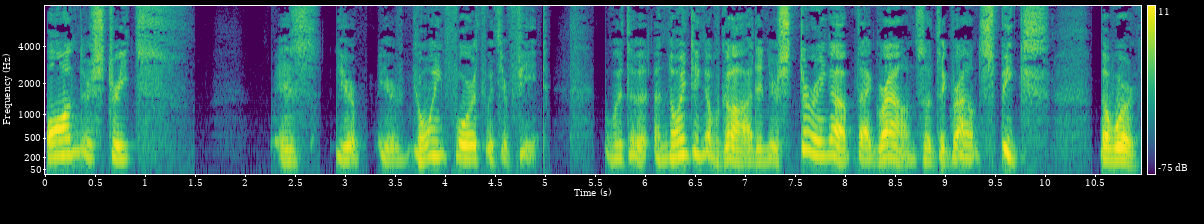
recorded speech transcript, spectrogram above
on the streets is you're, you're going forth with your feet with the anointing of God and you're stirring up that ground so that the ground speaks the word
